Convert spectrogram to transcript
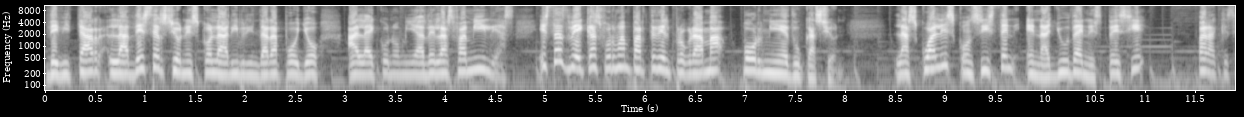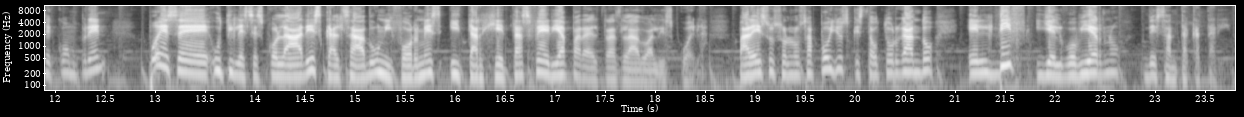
de evitar la deserción escolar y brindar apoyo a la economía de las familias. Estas becas forman parte del programa Por mi Educación, las cuales consisten en ayuda en especie para que se compren pues eh, útiles escolares, calzado, uniformes y tarjetas feria para el traslado a la escuela. Para eso son los apoyos que está otorgando el DIF y el gobierno de Santa Catarina.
